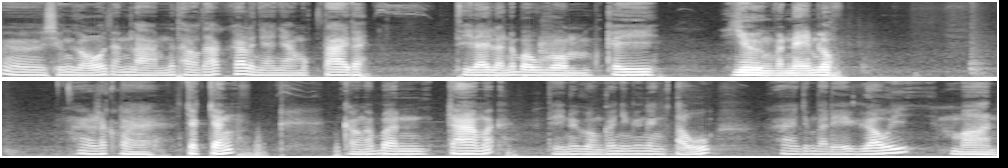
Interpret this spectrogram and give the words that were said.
Ờ, sườn xưởng gỗ thì anh làm nó thao tác khá là nhẹ nhàng một tay thôi. Thì đây là nó bao gồm cái giường và nệm luôn. Rất là chắc chắn. Còn ở bên trong á thì nó gồm có những cái ngăn tủ. À, chúng ta để gối mền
